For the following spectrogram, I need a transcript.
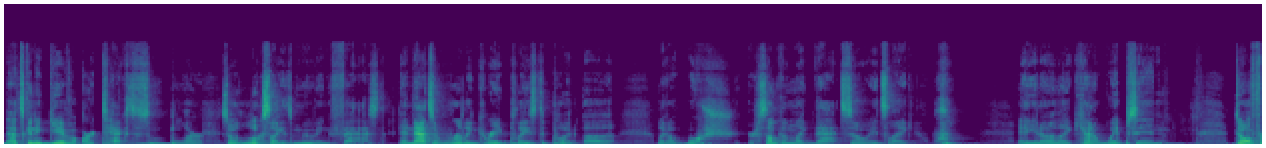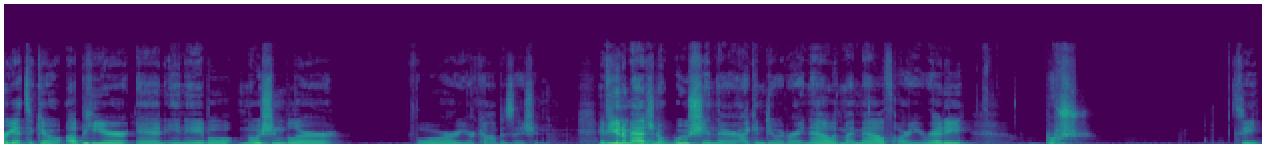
That's going to give our text some blur. So it looks like it's moving fast. And that's a really great place to put a, uh, like a whoosh or something like that. So it's like Uh, you know, like kind of whips in. Don't forget to go up here and enable motion blur for your composition. If you can imagine a whoosh in there, I can do it right now with my mouth. Are you ready? Whoosh. See?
